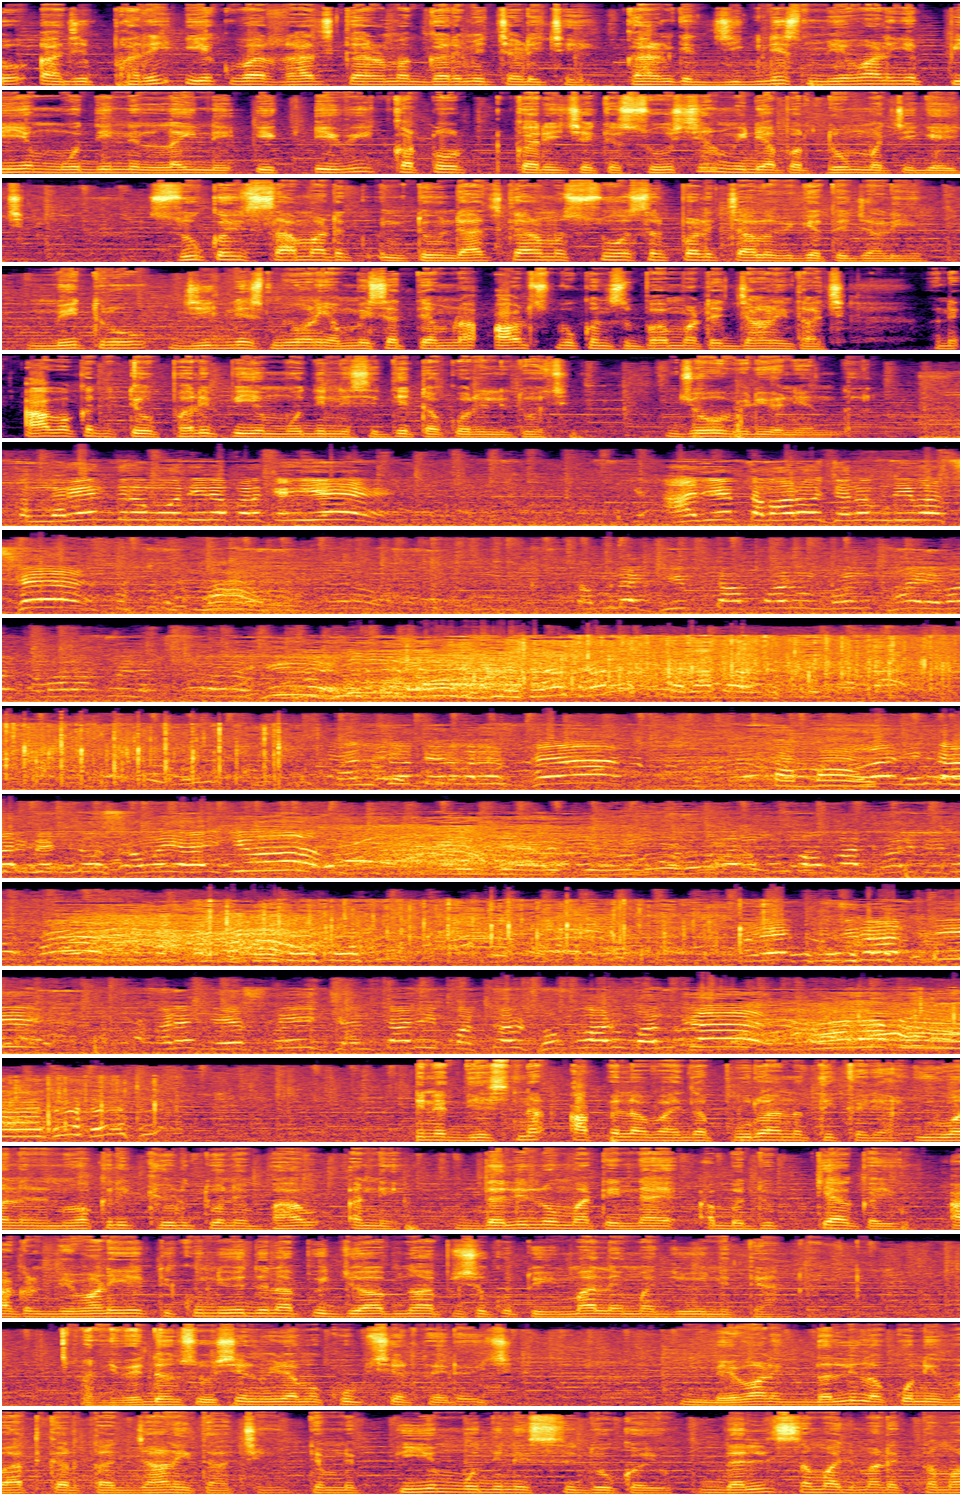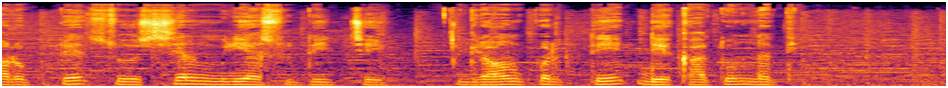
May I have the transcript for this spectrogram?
આજે ફરી એકવાર રાજકારણમાં ગરમી ચડી છે. કારણ કે જિગ્નેશ મેવાણીએ પીએમ મોદીને લઈને એક એવી કટોટ કરી છે કે સોશિયલ મીડિયા પર ધૂમ મચી ગઈ છે. શું કહ્યું, શા માટે? રાજકારણમાં શું અસર પડે ચાલો વિગતે જાણીએ. મિત્રો, જિગ્નેશ મેવાણી હંમેશા તેમના આઉટસ્પોકન સ્વભાવ માટે જાણીતા છે અને આ વખતે તેઓ ફરી પીએમ મોદીને સીધી ટકોરી લીધો છે. જો વિડીયોની અંદર. નરેન્દ્ર મોદીને પણ કહીએ આજે તમારો જન્મદિવસ છે. તમને ગિફ્ટ આપવાનું મન થાય એવા તમારા કોઈ લક્ષણો નથી. પંચોતેર વર્ષ થયા. રિટાયરમેન્ટ નો સમય આવી ગયો. બાપા ઘર થયા. અને ગુજરાતની અને દેશની જનતાની પટ્ટલ ઠોકવાનું બંધ કર. એને દેશના આપેલા વાયદા પૂરા નથી કર્યા. યુવાનોને નોકરી, ખેડૂતોને ભાવ અને દલીલો માટે ન્યાય આ બધું ક્યાં ગયું? આગળ મેવાણીએ તીખું નિવેદન આપી જવાબ ન આપી શકો તો હિમાલયમાં જોઈને ધ્યાન નિવેદન સોશિયલ મીડિયામાં ખૂબ શેર થઈ રહ્યું છે. મેવાણી દલીલકોની વાત કરતા જાણીતા છે. તેમણે પીએમ મોદીને સીધું કહ્યું, દલિત સમાજ માટે તમારો પ્રેસ સોશિયલ મીડિયા સુધી જ છે. ગ્રાઉન્ડ પર તે દેખાતું નથી.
